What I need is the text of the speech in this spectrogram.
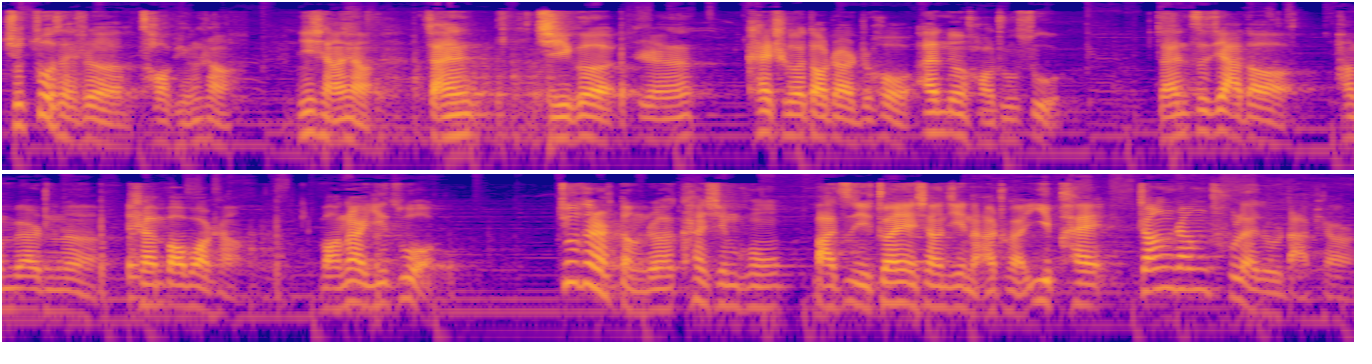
就坐在这草坪上，你想想，咱几个人开车到这儿之后，安顿好住宿，咱自驾到旁边的那山包包上，往那儿一坐，就在那儿等着看星空，把自己专业相机拿出来一拍，张张出来都是大片儿。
